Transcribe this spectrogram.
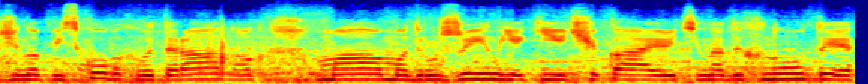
жінок військових, ветеранок, мам, дружин, які чекають надихнути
